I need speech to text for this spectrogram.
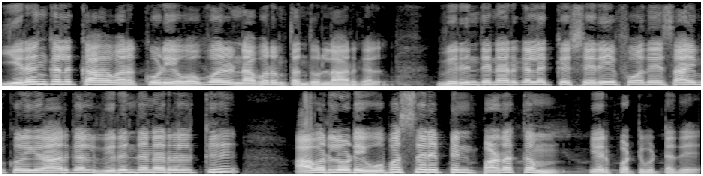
இரங்கலுக்காக வரக்கூடிய ஒவ்வொரு நபரும் தந்துள்ளார்கள். விருந்தினர்களுக்கு ஷெரீப் ஓதே சாஹிப் கூறுகிறார்கள் விருந்தினர்களுக்கு அவர்களுடைய உபசரிப்பின் பழக்கம் ஏற்பட்டுவிட்டது.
